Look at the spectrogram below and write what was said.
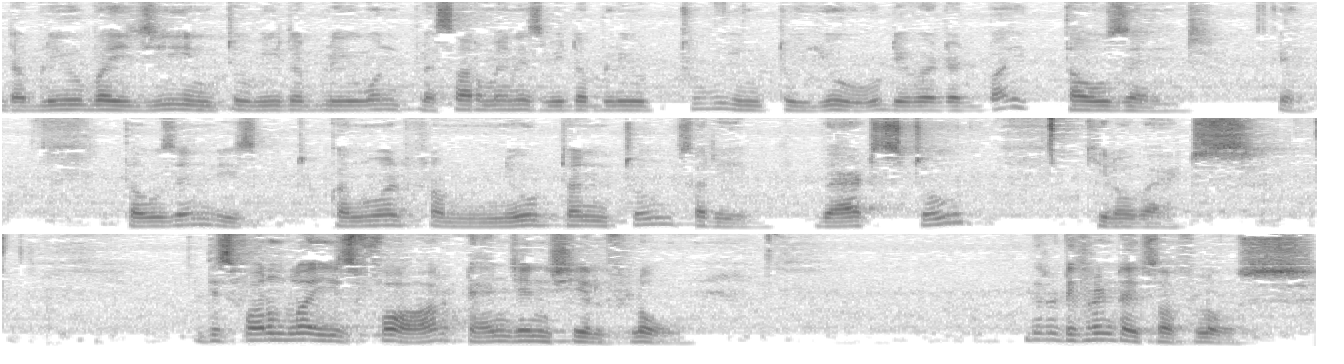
W by G into VW1 plus or minus VW2 into U divided by 1000. Okay, 1000 is to convert from Newton to, sorry, watts to kilowatts. This formula is for tangential flow. There are different types of flows.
